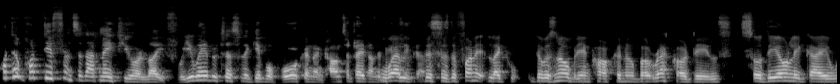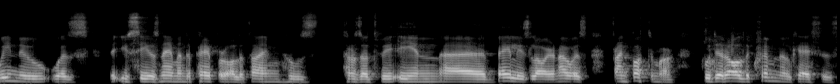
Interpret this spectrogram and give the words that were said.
What what difference did that make to your life? Were you able to sort of give up working and concentrate on the well, music? Well, this is the funny. Like, there was nobody in Cork who knew about record deals. So the only guy we knew was that you see his name in the paper all the time, who's turns out to be Ian uh, Bailey's lawyer now is Frank Buttimer, who did all the criminal cases.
